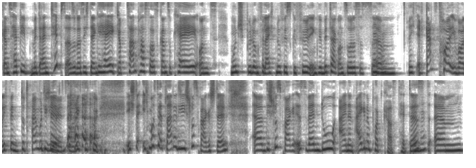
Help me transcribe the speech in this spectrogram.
ganz happy mit deinen Tipps. Also dass ich denke, hey, ich glaube Zahnpasta ist ganz okay und Mundspülung vielleicht nur fürs Gefühl irgendwie Mittag und so. Das ist ähm, richtig ganz toll, Yvonne. Ich bin total motiviert. So richtig gut. Ich, ich musste jetzt leider die Schlussfrage stellen. Ähm, die Schlussfrage ist, wenn du einen eigenen Podcast hättest, ähm,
